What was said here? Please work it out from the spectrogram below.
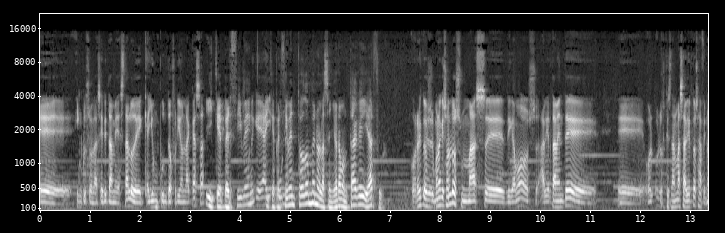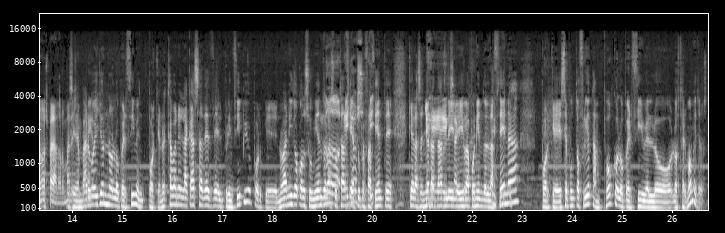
Eh, incluso en la serie también está lo de que hay un punto frío en la casa. Y que perciben, y que perciben todos menos la señora Montague y Arthur. Correcto, se supone que son los más, eh, digamos, abiertamente eh, los que están más abiertos a fenómenos paranormales. Sin embargo, ellos no lo perciben porque no estaban en la casa desde el principio, porque no han ido consumiendo la sustancia estupefaciente que la señora Dudley le iba poniendo en la cena, porque ese punto frío tampoco lo perciben los termómetros.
